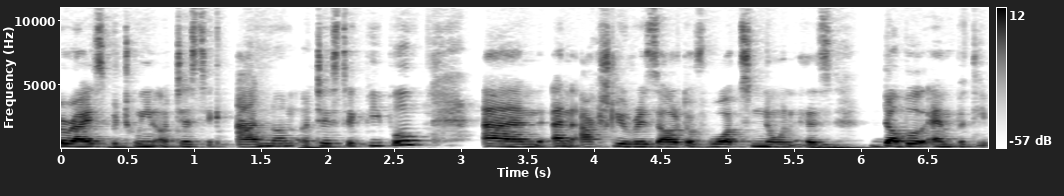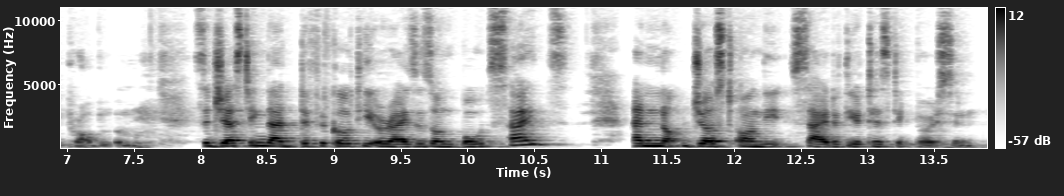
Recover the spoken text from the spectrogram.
arise between autistic and non autistic people and, and actually a result of what's known as double empathy problem, suggesting that difficulty arises on both sides and not just on the side of the autistic person.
